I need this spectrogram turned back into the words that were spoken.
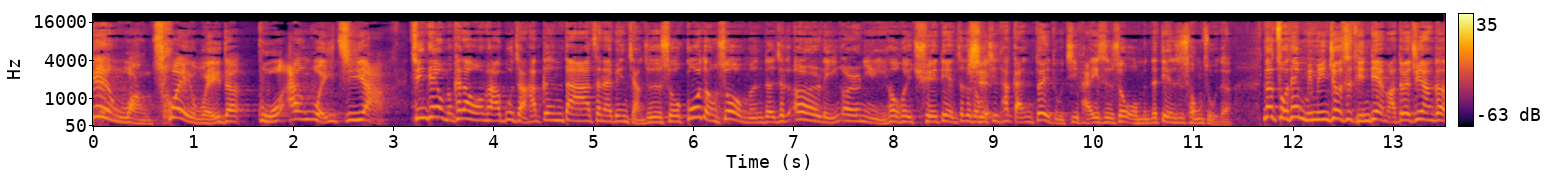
电网脆微的国安危机啊！今天我们看到王美花部长，他跟大家在那边讲，就是说郭董说我们的这个二零二二年以后会缺电，这个东西他敢对赌鸡排，意思是说我们的电是充足的。那昨天明明就是停电嘛，对不对，俊相哥？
